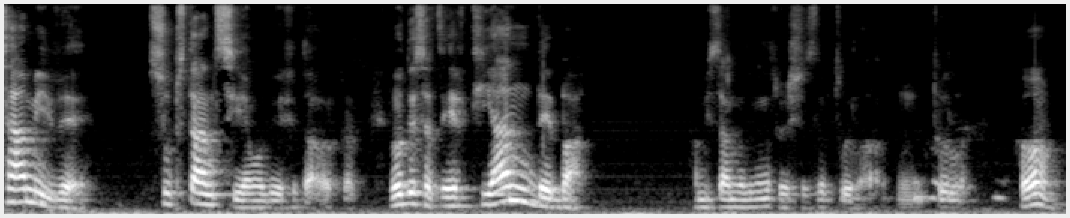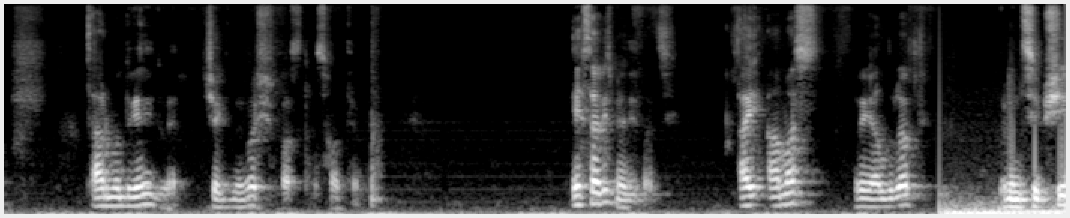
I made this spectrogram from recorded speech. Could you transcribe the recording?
სამივე სუბსტანცია, მოდი ესე დავარქვა. როდესაც ერთიანდება, ამის წარმოადგენას ვერ შეიძლება თულა, თულა. ხო? წარმოადგენით ვერ. შეგნება სხვა თემა. ეს არის მედიტაცია. აი ამას რეალურად პრინციპში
